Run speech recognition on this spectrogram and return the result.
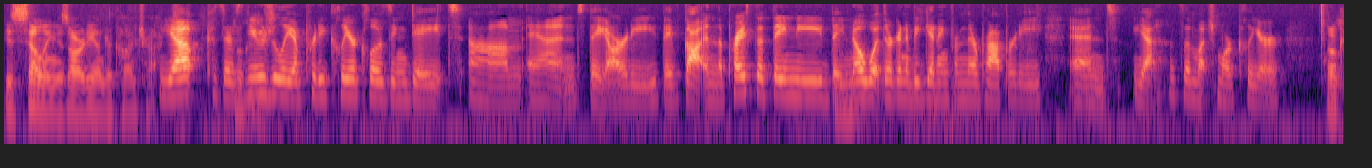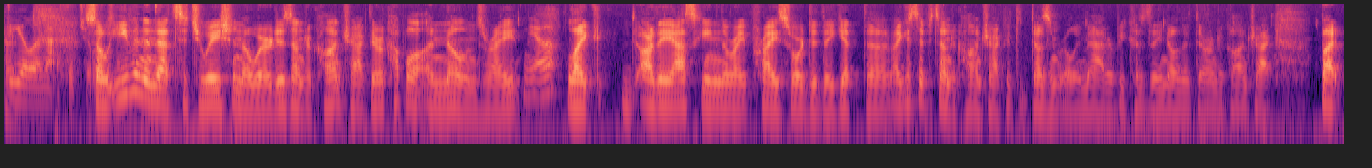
is selling is already under contract. Yep, because there's Okay. usually a pretty clear closing date, um, and they already they've gotten the price that they need. Mm-hmm. They know what they're going to be getting from their property, and yeah, it's a much more clear Okay. deal in that situation. So even in that situation though, where it is under contract, there are a couple of unknowns, right? yeah, Like, are they asking the right price, or did they get the? I guess if it's under contract, it doesn't really matter because they know that they're under contract. But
